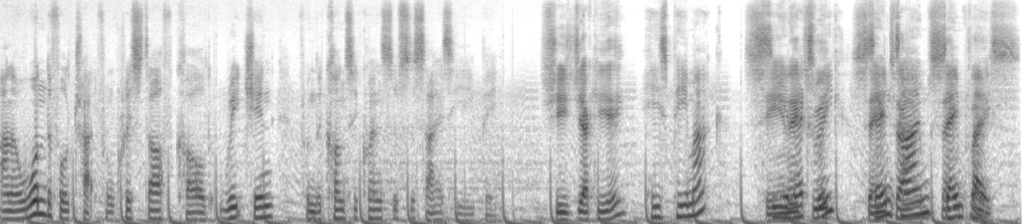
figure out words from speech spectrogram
and a wonderful track from Christoph called Reaching from the Consequence of Society EP. She's Jackie E. He's PMAC. See you next week. Same time, same place.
